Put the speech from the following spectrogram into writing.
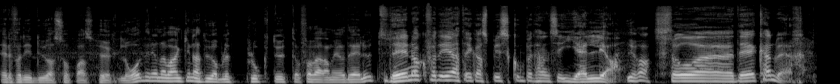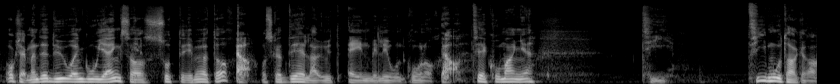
Er det fordi du har såpass høyt lån i denne banken at du har blitt plukket ut og får være med og dele ut? Det er nok fordi at jeg har spisskompetanse i gjeld, ja. Ja. Så eh, det kan være. Ok, Men det er du og en god gjeng som har sittet i møter Ja. og skal dele ut én million kroner. Ja. Til hvor mange? Ti. Ti mottakere.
